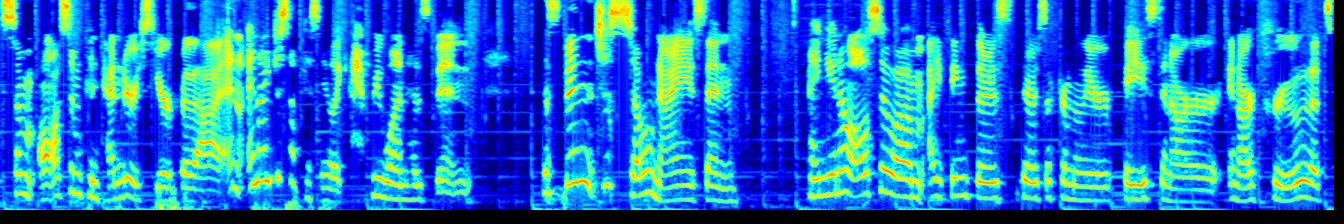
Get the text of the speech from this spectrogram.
some awesome contenders here for that. And and I just have to say, like everyone has been has been just so nice and and you know also um I think there's there's a familiar face in our in our crew that's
